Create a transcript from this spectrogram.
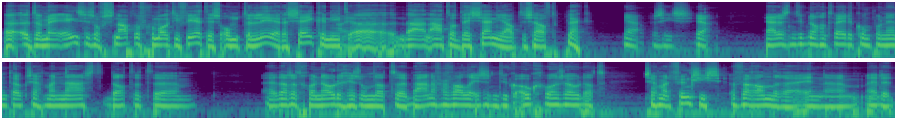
het ermee eens is of snapt of gemotiveerd is om te leren. Zeker niet oh, ja. na een aantal decennia op dezelfde plek. Ja, precies. Ja. ja, er is natuurlijk nog een tweede component ook, zeg maar, naast dat het. Uh, dat het gewoon nodig is omdat uh, banen vervallen, is het natuurlijk ook gewoon zo dat zeg maar, functies veranderen. En de,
